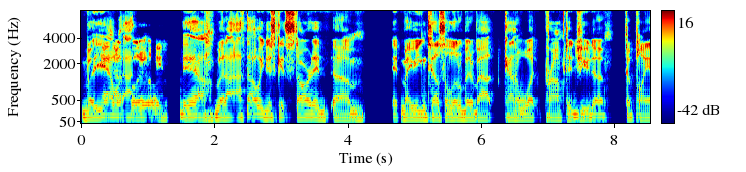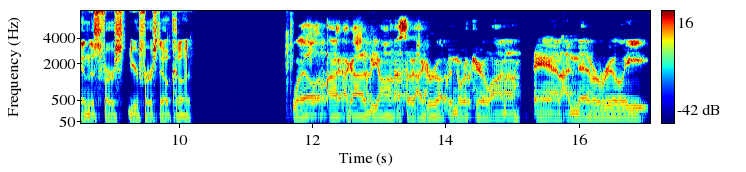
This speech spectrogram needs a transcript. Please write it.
but yeah, absolutely, I, yeah. But I, I, thought we just get started. Um, it, maybe you can tell us a little bit about kind of what prompted you to to plan this first your first elk hunt. Well, I, I got to be honest. So I grew up in North Carolina, and I never really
